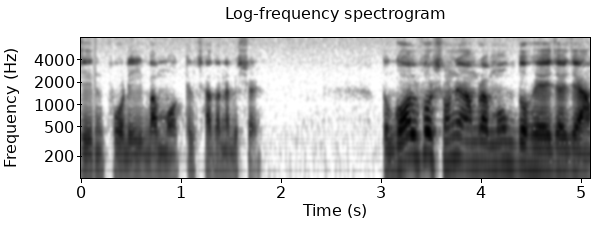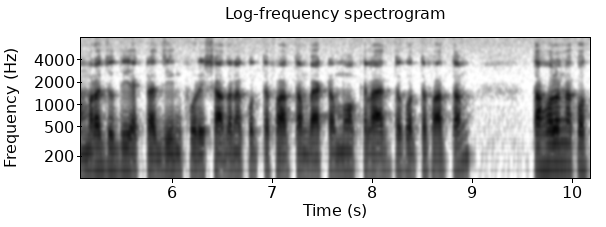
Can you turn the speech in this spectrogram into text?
জিন পড়ি বা মোয়াক্কেল সাধনা বিষয়। তো গল্প শুনে আমরা মুগ্ধ হয়ে যাই যে আমরা যদি একটা জিন পড়ি সাধনা করতে পারতাম বা একটা মোয়াক্কেল আয়ত্ত করতে পারতাম, তাহলে না কত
